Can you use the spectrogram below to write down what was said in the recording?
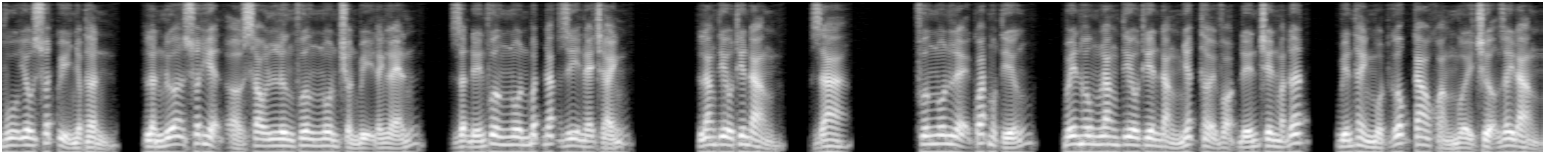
Vụ yêu xuất quỷ nhập thần, lần nữa xuất hiện ở sau lưng phương nôn chuẩn bị đánh lén, dẫn đến phương nôn bất đắc di né tránh. Lăng tiêu thiên đẳng, ra. Phương nôn lệ quát một tiếng, bên hông lăng tiêu thiên đẳng nhất thời vọt đến trên mặt đất, biến thành một gốc cao khoảng mười triệu dây đẳng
